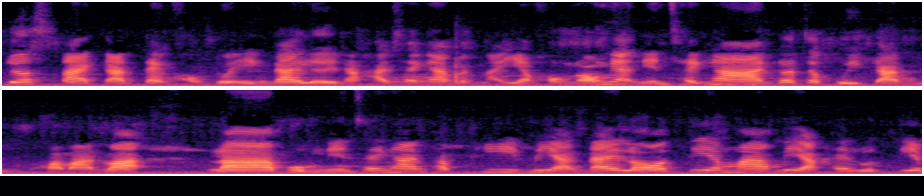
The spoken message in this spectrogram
เลือกสไตล์การแต่งของตัวเองได้เลยนะคะ ใช้งานแบบไหนอย่างของน้องเนี่ยเน้นใช้งานก็จะคุยกันประมาณว่า ลาผมเน้นใช้งานครับพี่ไม่อยากได้ล้อเตี้ยมาก ไม่อยากให้รถเตี้ย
